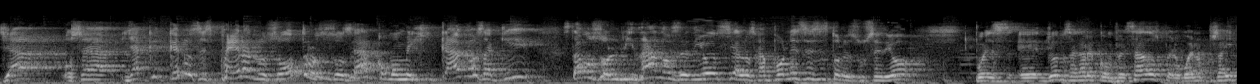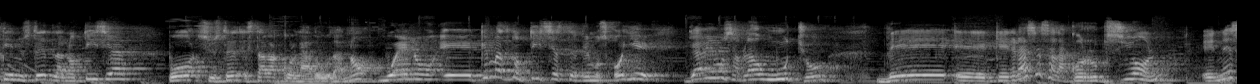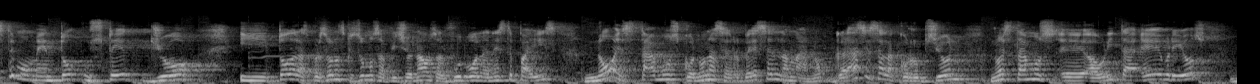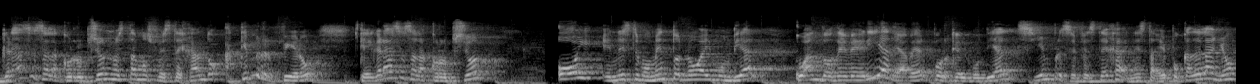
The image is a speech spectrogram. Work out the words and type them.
ya, o sea, ya que, ¿qué nos espera a nosotros? O sea, como mexicanos aquí, estamos olvidados de Dios y a los japoneses esto les sucedió, pues eh, yo nos agarre confesados, pero bueno, pues ahí tiene usted la noticia por si usted estaba con la duda, ¿no? Bueno, eh, ¿qué más noticias tenemos? Oye, ya habíamos hablado mucho de eh, que gracias a la corrupción, en este momento, usted, yo y todas las personas que somos aficionados al fútbol en este país, no estamos con una cerveza en la mano. Gracias a la corrupción, no estamos eh, ahorita ebrios. Gracias a la corrupción, no estamos festejando. ¿A qué me refiero? Que gracias a la corrupción, Hoy, en este momento, no hay mundial, cuando debería de haber, porque el mundial siempre se festeja en esta época del año.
